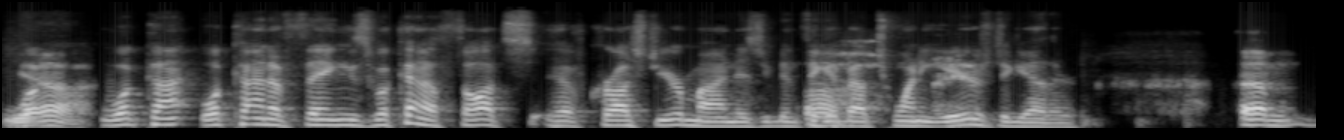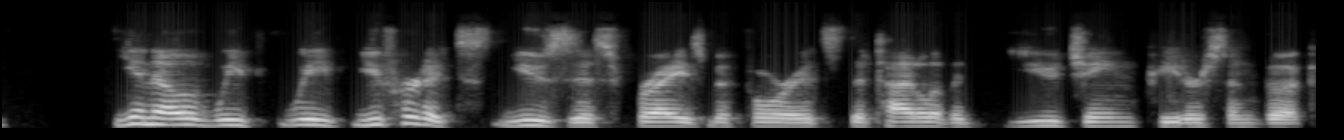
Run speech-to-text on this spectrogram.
what, yeah. what kind what kind of things, what kind of thoughts have crossed your mind as you've been thinking oh, about twenty man. years together? Um, you know, we we you've heard it use this phrase before. It's the title of a Eugene Peterson book,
